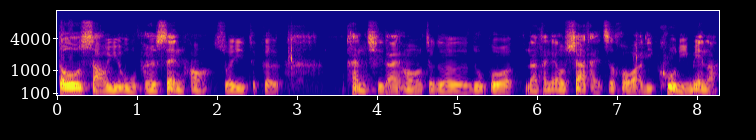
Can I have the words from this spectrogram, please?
都少于五 percent 哈。所以这个看起来哈，这个如果那他要下台之后啊，李库里面啊。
